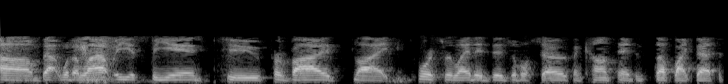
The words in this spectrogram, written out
um, that would allow ESPN to provide like sports-related digital shows and content and stuff like that to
